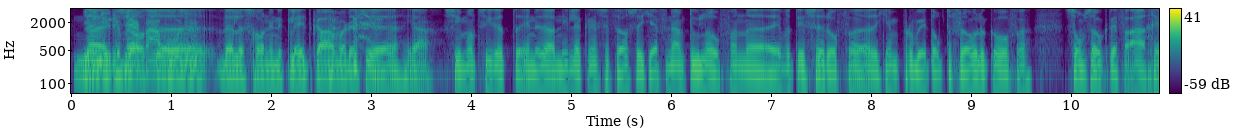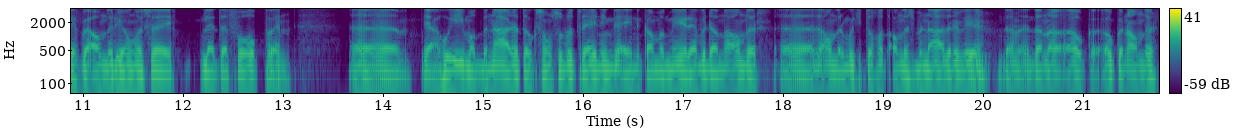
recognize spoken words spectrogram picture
Nee, nu ik heb wel eens, eh, wel eens gewoon in de kleedkamer dat je, ja, als je iemand ziet dat inderdaad niet lekker in zijn vel zit, dat je even naar hem toe loopt van, hey, wat is er? Of dat je hem probeert op te vrolijken. Of soms ook het even aangeeft bij andere jongens, hey, let even op. En Ehm, ja, hoe je iemand benadert, ook soms op de training. De ene kan wat meer hebben dan de ander. de andere moet je toch wat anders benaderen weer dan, dan ook, ook een ander.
